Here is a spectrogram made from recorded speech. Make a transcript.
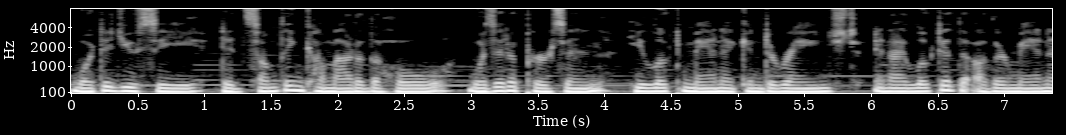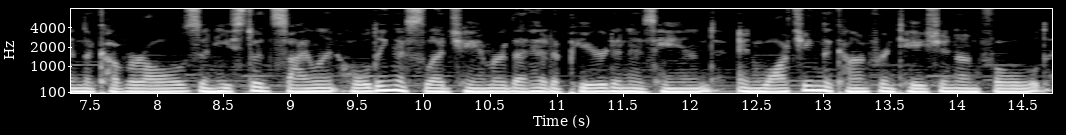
what did you see? Did something come out of the hole? Was it a person? He looked manic and deranged, and I looked at the other man in the coveralls and he stood silent holding a sledgehammer that had appeared in his hand and watching the confrontation unfold.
